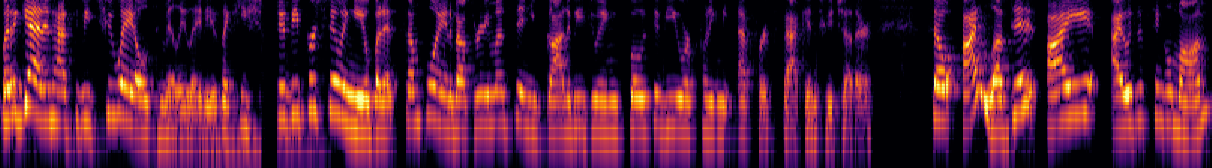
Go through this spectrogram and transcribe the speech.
But again, it has to be two way ultimately, ladies. Like he should be pursuing you, but at some point, about three months in, you've got to be doing both of you are putting the efforts back into each other. So I loved it. I I was a single mom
